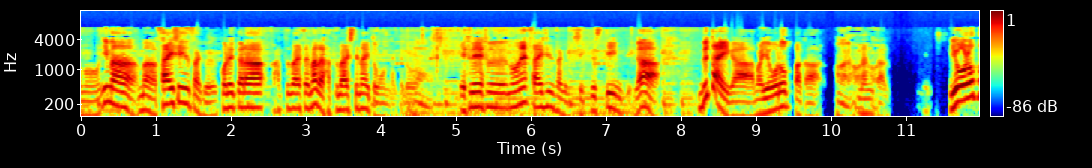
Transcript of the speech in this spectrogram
その今、まあ最新作、これから発売され、まだ発売してないと思うんだけど、うん。FF のね、最新作の16が、舞台が、まあ、ヨーロッパか。なんか、ヨーロッ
